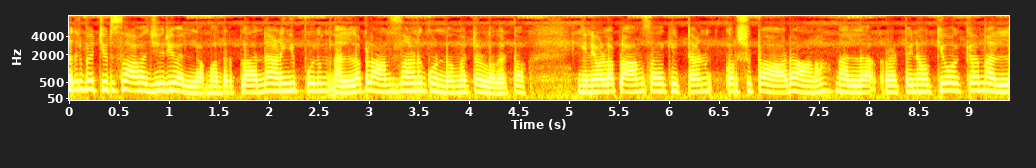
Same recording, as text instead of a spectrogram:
അതിന് പറ്റിയൊരു സാഹചര്യമല്ല. മദർ പ്ലാന്റ് ആണെങ്കിൽ പോലും നല്ല പ്ലാന്റ്സ് ആണ് കൊണ്ടുവന്നിട്ടുള്ളത് കേട്ടോ ഇങ്ങനെയുള്ള പ്ലാന്റ്സ് ഒക്കെ കിട്ടാൻ കുറച്ച് പാടാണ്. നല്ല റെപ്പിനോക്കിയോ ഒക്കെ നല്ല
